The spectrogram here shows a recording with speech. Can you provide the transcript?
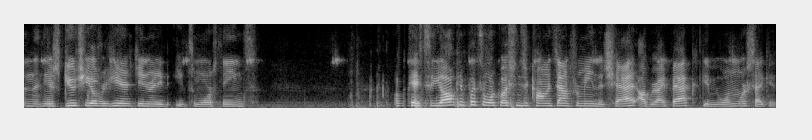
And then here's Gucci over here getting ready to eat some more things. Okay, so y'all can put some more questions or comments down for me in the chat. I'll be right back. Give me one more second.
